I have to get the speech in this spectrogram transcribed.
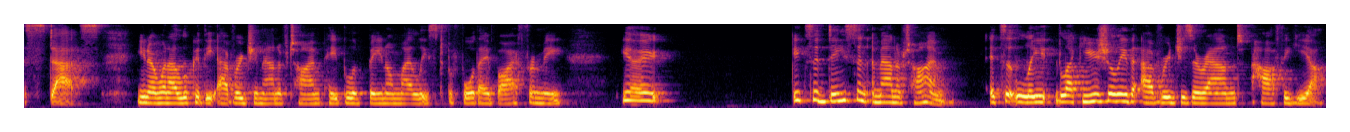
stats. You know, when I look at the average amount of time people have been on my list before they buy from me, you know, it's a decent amount of time it's at least like usually the average is around half a year.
